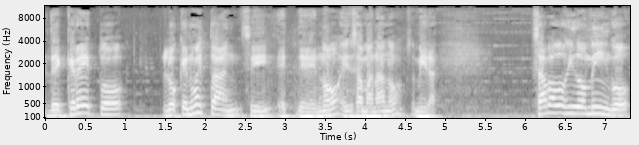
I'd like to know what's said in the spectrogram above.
decreto, los que no están, sí, este, no, en Samaná no. Mira, sábados y domingos,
